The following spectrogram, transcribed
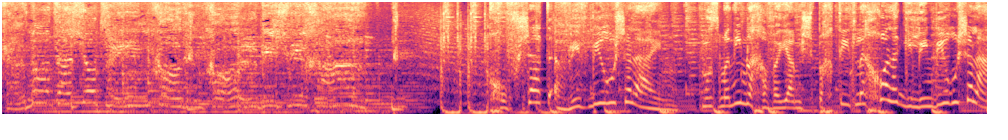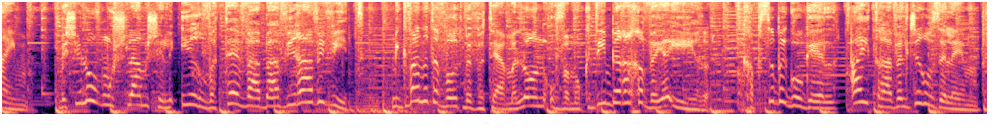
קרנות השוטרים, קודם כל בשבילך. חופשת אביב בירושלים. מוזמנים לחוויה משפחתית לכל הגילים בירושלים. בשילוב מושלם של עיר וטבע באווירה אביבית. מגוון הטבות בבתי המלון ובמוקדים ברחבי העיר. חפשו בגוגל iTravel Jerusalem.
